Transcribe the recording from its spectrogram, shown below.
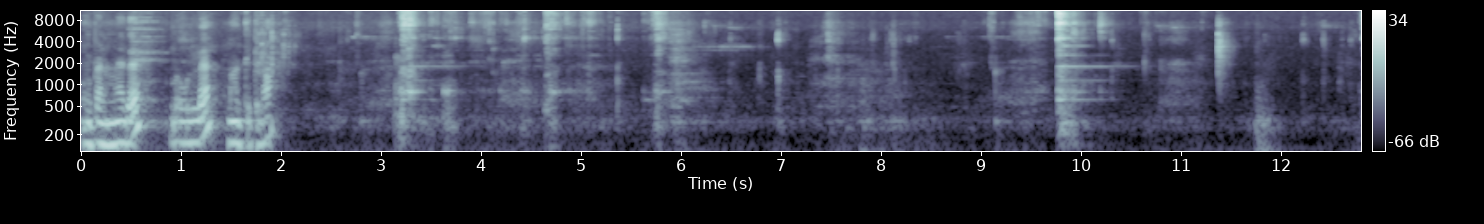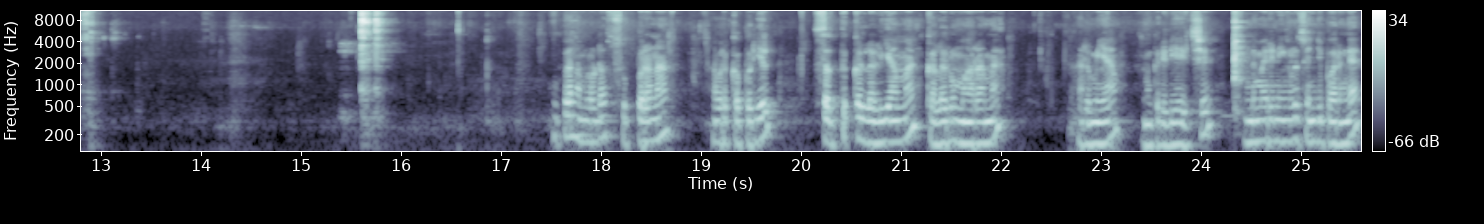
இப்போ நம்ம இதை பவுலில் மாற்றிக்கலாம் இப்போ நம்மளோட சூப்பரான அவரக்க பொரியல் சத்துக்கள் அழியாமல் கலரும் மாறாமல் அருமையாக நமக்கு ரெடி ஆயிடுச்சு. இந்த மாதிரி நீங்களும் செஞ்சு பாருங்கள்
